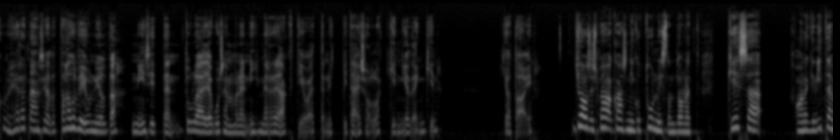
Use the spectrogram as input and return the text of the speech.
kun herätään sieltä talviunilta, niin sitten tulee joku semmoinen ihmereaktio, että nyt pitäisi ollakin jotenkin jotain. Joo, siis mä kanssa niinku tunnistan ton, että kesä, ainakin itse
